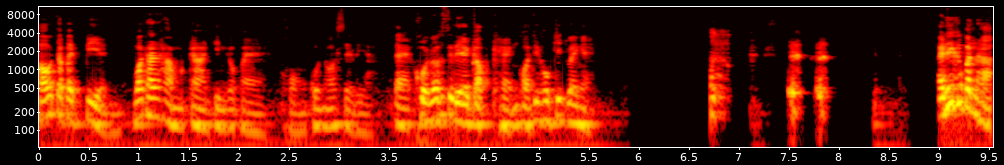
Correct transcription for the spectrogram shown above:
เขาจะไปเปลี่ยนวัฒนธรรมการกินกาแฟของคนออสเตรเลีย แต่คนออสเตรเลียกลับแข็งกว่าที่เขาคิดไว้ไง อันนี้คือปัญหา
